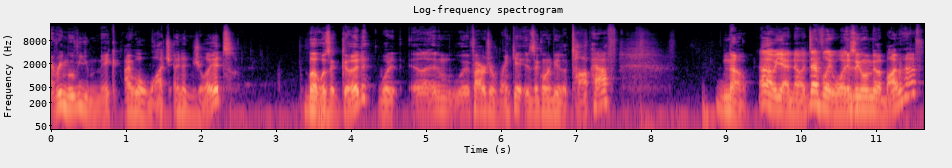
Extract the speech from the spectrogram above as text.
every movie you make, I will watch and enjoy it. But was it good? Would uh, and if I were to rank it, is it going to be the top half? No. Oh yeah, no, it definitely was. Is it going to be the bottom half?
